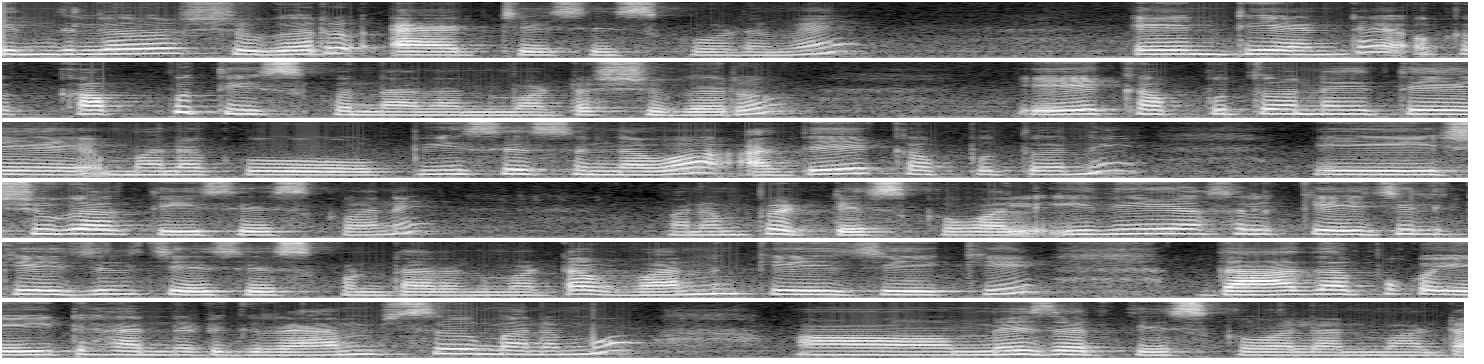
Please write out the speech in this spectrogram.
ఇందులో షుగర్ యాడ్ చేసేసుకోవడమే. ఏంటి అంటే ఒక కప్పు తీసుకున్నాను అనమాట షుగరు ఏ కప్పుతోనైతే మనకు పీసెస్ ఉన్నావో అదే కప్పుతోని ఈ షుగర్ తీసేసుకొని మనం పెట్టేసుకోవాలి. ఇది అసలు కేజీలు కేజీలు చేసేసుకుంటారనమాట. వన్ కేజీకి దాదాపు ఒక ఎయిట్ హండ్రెడ్ గ్రామ్స్ మనము మెజర్ తీసుకోవాలన్నమాట.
